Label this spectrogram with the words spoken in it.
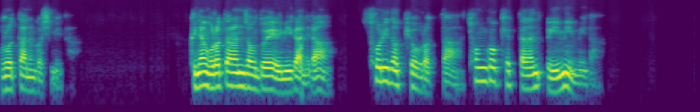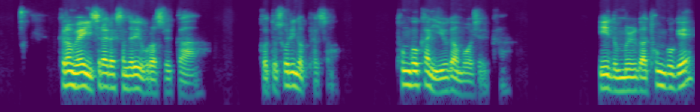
울었다는 것입니다. 그냥 울었다는 정도의 의미가 아니라 소리 높여 울었다, 통곡했다는 의미입니다. 그럼 왜 이스라엘 백성들이 울었을까? 그것도 소리 높여서 통곡한 이유가 무엇일까? 이 눈물과 통곡의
